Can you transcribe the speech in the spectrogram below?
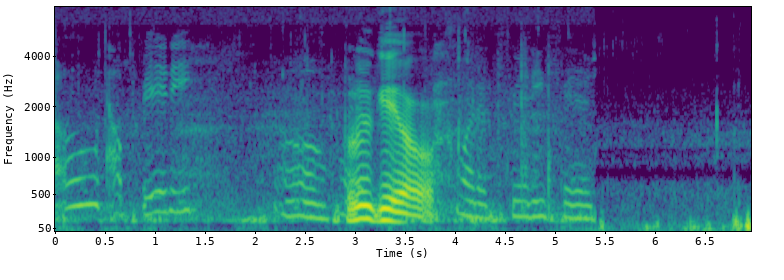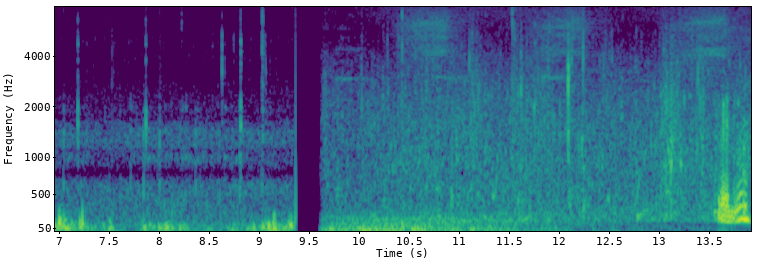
Oh, how pretty. Oh, Bluegill. what a pretty fish. Good one.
